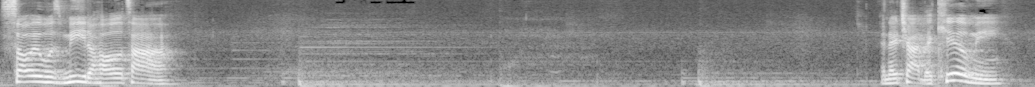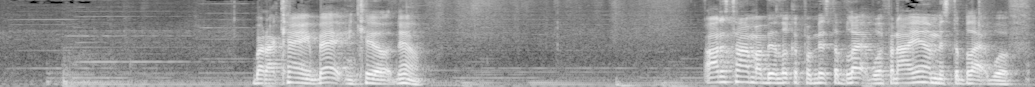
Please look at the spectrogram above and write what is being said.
So it was me the whole time. And they tried to kill me. But I came back and killed them. All this time I've been looking for Mr. Black Wolf, and I am Mr. Black Wolf.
